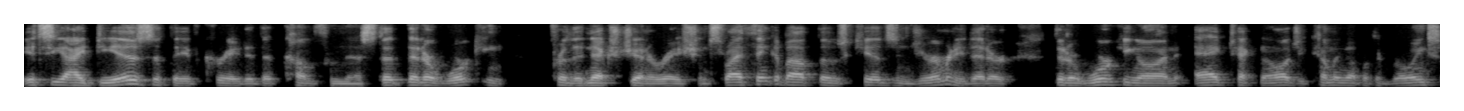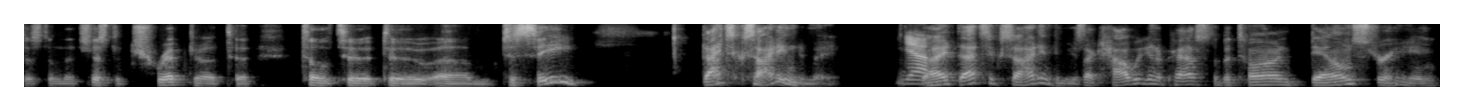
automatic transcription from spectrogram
It's the ideas that they've created that come from this, that, that are working for the next generation. So I think about those kids in Germany that are that are working on ag technology, coming up with a growing system that's just a trip to to to to to, um, to see. That's exciting to me. Yeah. Right. That's exciting to me. It's like, how are we going to pass the baton downstream?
